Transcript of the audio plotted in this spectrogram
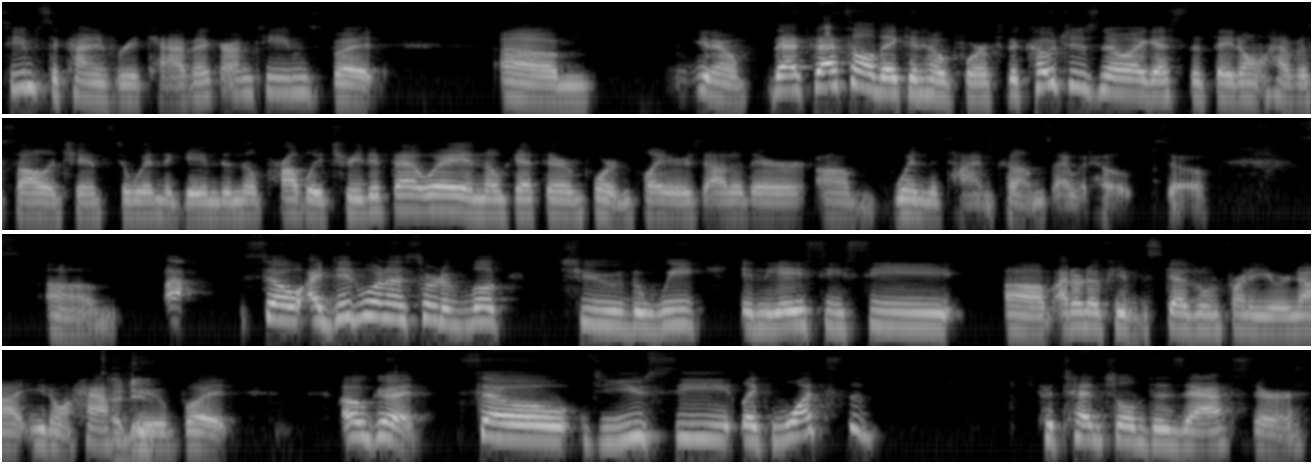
seems to kind of wreak havoc on teams. But um, you know that's that's all they can hope for. If the coaches know, I guess that they don't have a solid chance to win the game, then they'll probably treat it that way, and they'll get their important players out of there um, when the time comes. I would hope so. Um, so I did want to sort of look to the week in the ACC. Um, I don't know if you have the schedule in front of you or not. You don't have I to, do. but oh, good. So do you see like what's the potential disaster?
